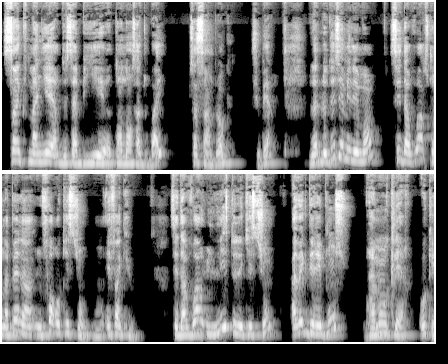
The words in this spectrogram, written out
cinq manières de s'habiller euh, tendance à Dubaï. Ça, c'est un blog. Super. Le, deuxième élément, c'est d'avoir ce qu'on appelle une foire aux questions, FAQ. C'est d'avoir une liste de questions avec des réponses vraiment claires. Ok,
